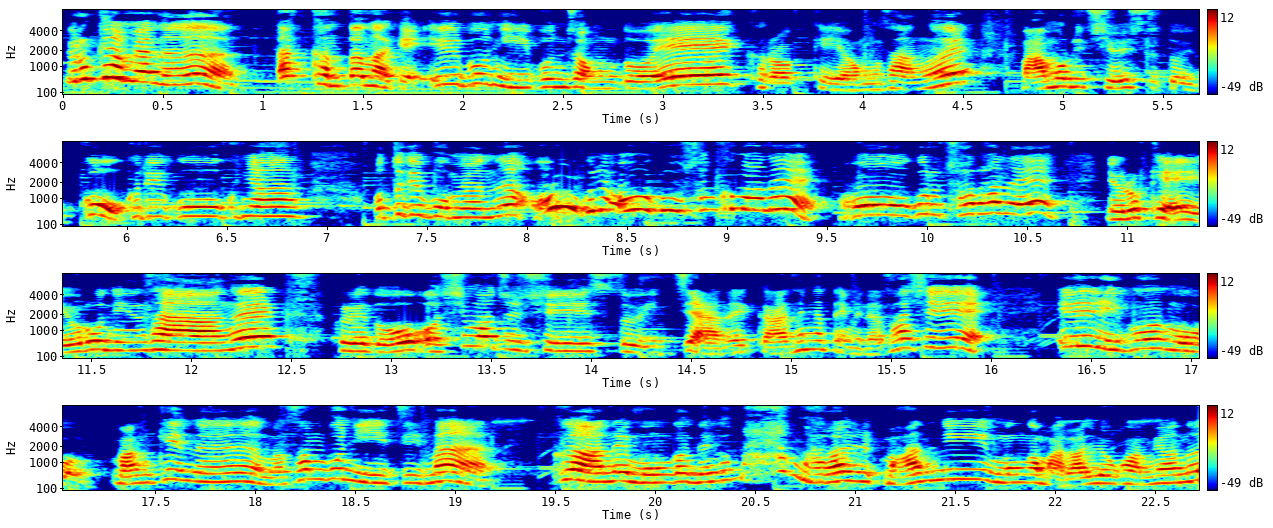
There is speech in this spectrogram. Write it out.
이렇게 하면은 딱 간단하게 1분, 2분 정도의 그렇게 영상을 마무리 지을 수도 있고 그리고 그냥 어떻게 보면은 어 그냥 어 그리고 상큼하네 어 그리고 잘하네 이렇게 이런 인상을 그래도 어, 심어주실 수 있지 않을까 생각됩니다. 사실 1, 2분 뭐 많게는 막 3분이지만 그 안에 뭔가 내가 막 말할 많이 뭔가 말하려고 하면은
